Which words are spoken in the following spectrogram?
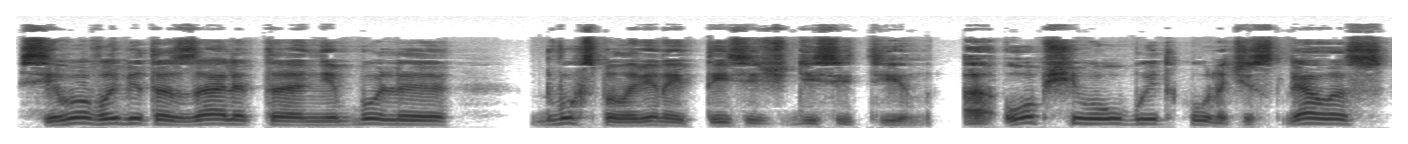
Всего выбито-залито не более двух с половиной тысяч десятин, а общего убытку начислялось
